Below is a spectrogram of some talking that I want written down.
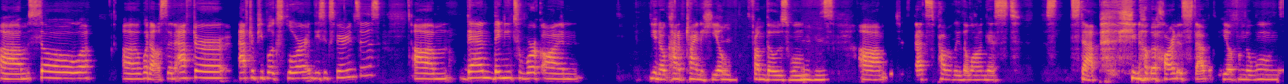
Um, so, uh, what else? And after after people explore these experiences, um, then they need to work on you know, kind of trying to heal mm-hmm. from those wounds. Mm-hmm. Um, that's probably the longest step, you know, the hardest step to heal from the wounds.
